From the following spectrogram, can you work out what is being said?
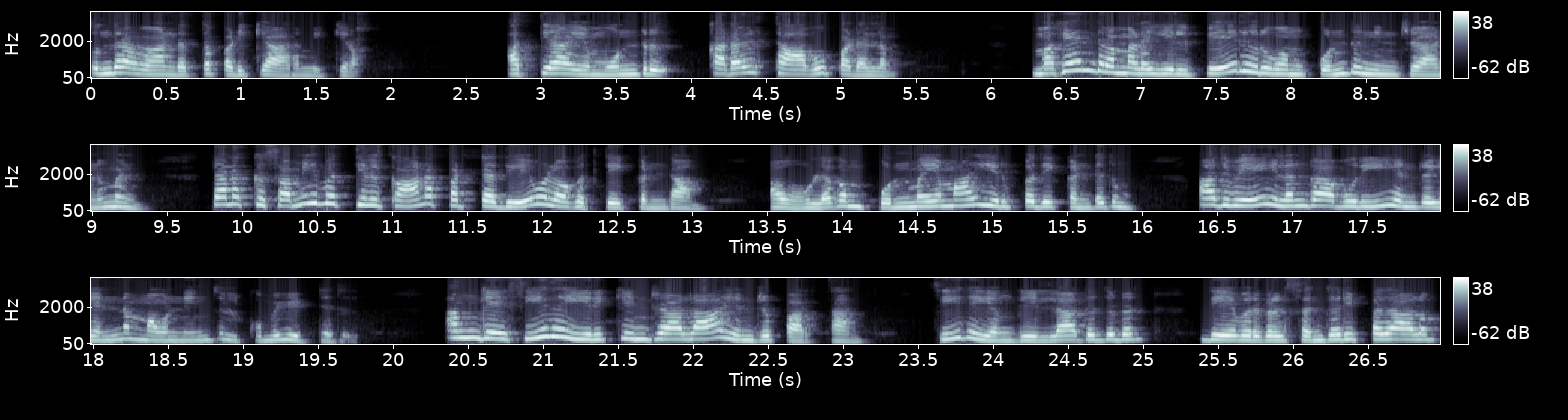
சுந்தரகாண்டத்தை படிக்க ஆரம்பிக்கிறோம். அத்தியாயம் ஒன்று கடல் தாவு படலம். மகேந்திரமலையில் பேருருவம் கொண்டு நின்ற அனுமன் தனக்கு சமீபத்தில் காணப்பட்ட தேவலோகத்தைக் கண்டான். அவ்வுலகம் பொன்மயமாய் இருப்பதைக் கண்டதும் அதுவே இலங்காபுரி என்ற எண்ணம் அவன் நெஞ்சில் குமிழிட்டது. அங்கே சீதை இருக்கின்றாளா என்று பார்த்தான். சீதை அங்கு இல்லாததுடன் தேவர்கள் சஞ்சரிப்பதாலும்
